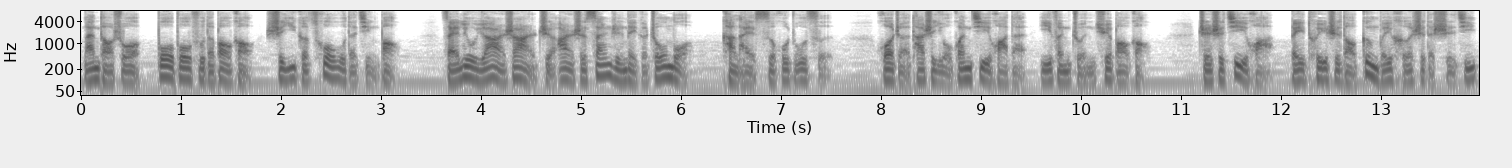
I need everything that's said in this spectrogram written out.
难道说波波夫的报告是一个错误的警报？在六月二十二至二十三日那个周末，看来似乎如此。或者它是有关计划的一份准确报告，只是计划被推迟到更为合适的时机，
